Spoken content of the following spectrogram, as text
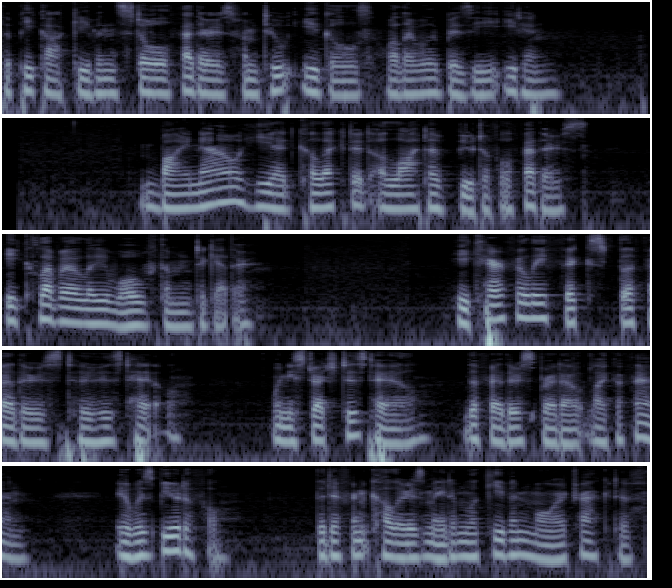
the peacock even stole feathers from two eagles while they were busy eating. By now he had collected a lot of beautiful feathers. He cleverly wove them together. He carefully fixed the feathers to his tail. When he stretched his tail, the feathers spread out like a fan. It was beautiful. The different colors made him look even more attractive.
